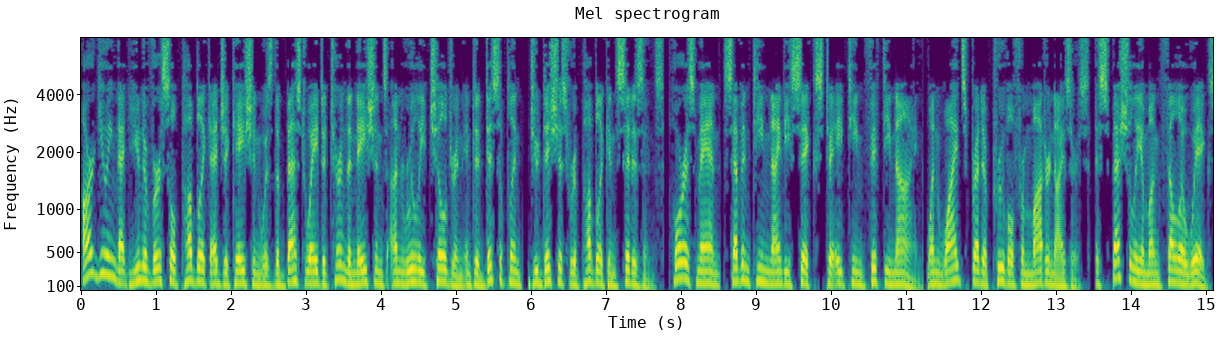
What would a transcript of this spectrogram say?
Arguing that universal public education was the best way to turn the nation's unruly children into disciplined, judicious Republican citizens, Horace Mann (1796–1859) won widespread approval from modernizers, especially among fellow Whigs,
